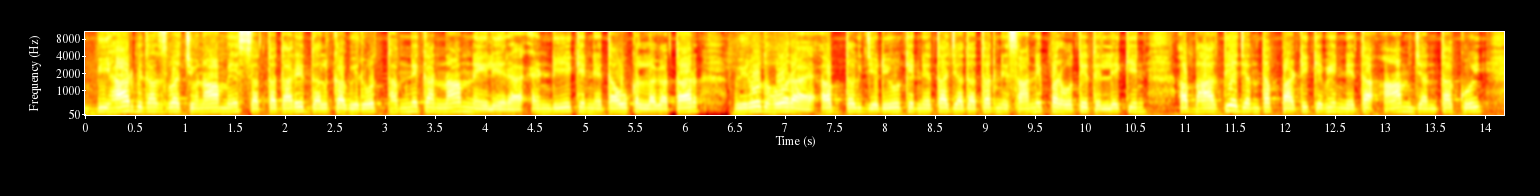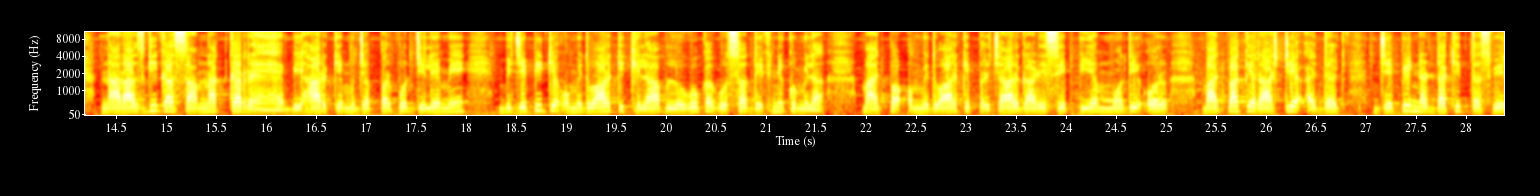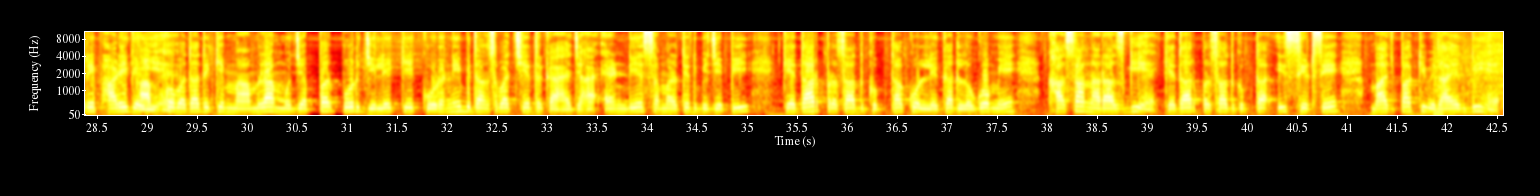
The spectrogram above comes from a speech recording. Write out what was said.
बिहार विधानसभा चुनाव में सत्ताधारी दल का विरोध थमने का नाम नहीं ले रहा। एनडीए के नेताओं का लगातार विरोध हो रहा है। अब तक जेडीयू के नेता ज़्यादातर निशाने पर होते थे लेकिन अब भारतीय जनता पार्टी के भी नेता आम जनता कोई नाराज़गी का सामना कर रहे हैं। बिहार के मुजफ्फरपुर ज़िले में बीजेपी के उम्मीदवार के खिलाफ लोगों का गुस्सा देखने को मिला। भाजपा उम्मीदवार के प्रचार गाड़ी से पीएम मोदी और भाजपा के राष्ट्रीय अध्यक्ष जेपी नड्डा की तस्वीरें फाड़ी गई है। आपको बता दें कि मामला मुजफ्फरपुर ज़िले के कोढ़नी विधानसभा क्षेत्र का है, जहाँ एनडीए समर्थित बीजेपी केदार प्रसाद गुप्ता को लेकर लोगों में खासा नाराज़गी है। केदार प्रसाद गुप्ता इस सीट से भाजपा के विधायक भी है।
